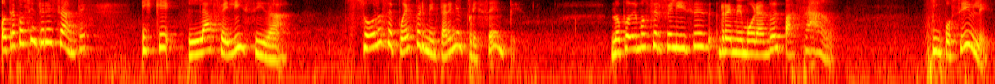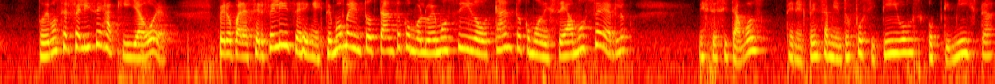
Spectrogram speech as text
Otra cosa interesante es que la felicidad solo se puede experimentar en el presente. No podemos ser felices rememorando el pasado. Imposible. Podemos ser felices aquí y ahora. Pero para ser felices en este momento, tanto como lo hemos sido, tanto como deseamos serlo, necesitamos tener pensamientos positivos, optimistas.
